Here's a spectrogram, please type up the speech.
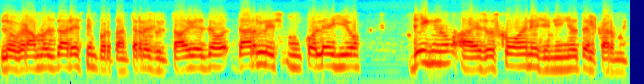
logramos dar este importante resultado y es darles un colegio digno a esos jóvenes y niños del Carmen.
